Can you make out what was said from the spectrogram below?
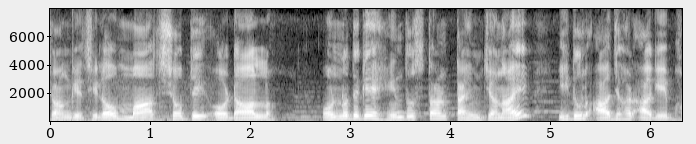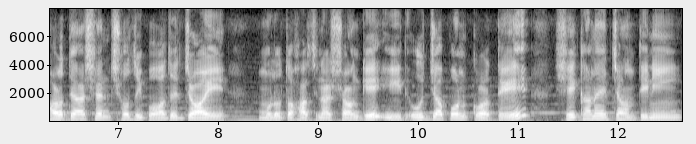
সঙ্গে ছিল মাছ, সবজি ও ডাল। অন্যদিকে হিন্দুস্তান টাইম জানায়, ঈদুল আজহার আগে ভারতে আসেন সজীব ওয়াজের জয়। মূলত হাসিনার সঙ্গে ঈদ উদযাপন করতে সেখানে যান তিনি।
